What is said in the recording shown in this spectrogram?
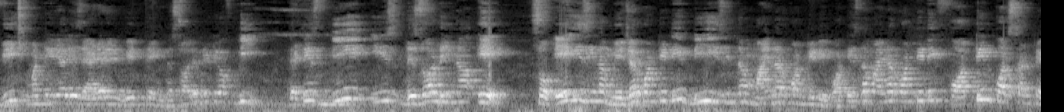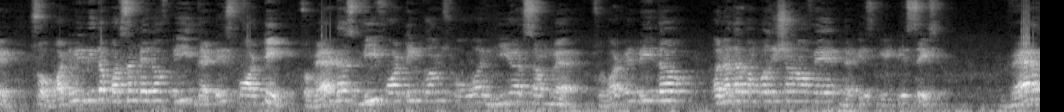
which material is added in which thing. The solubility of B that is B is dissolved in a A. So A is in a major quantity, B is in the minor quantity. What is the minor quantity? 14 percentage. So what will be the percentage of B? That is 14. So where does B14 comes? Over here somewhere. So what will be the another composition of A? That is 86. Where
